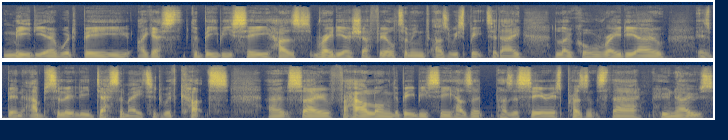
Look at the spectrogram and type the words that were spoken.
media would be, I guess, the BBC has Radio Sheffield. I mean, as we speak today, local radio has been absolutely decimated with cuts. Uh, so, for how long the BBC has a has a serious presence there, who knows?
